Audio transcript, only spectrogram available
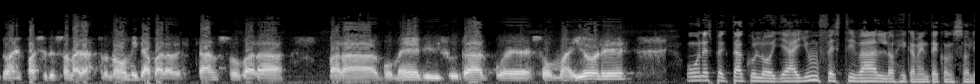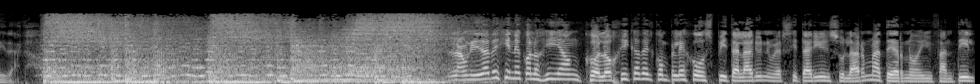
los espacios de zona gastronómica para descanso, para, para comer y disfrutar pues son mayores. Un espectáculo ya y un festival lógicamente consolidado. La unidad de ginecología oncológica del Complejo Hospitalario Universitario Insular Materno e Infantil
